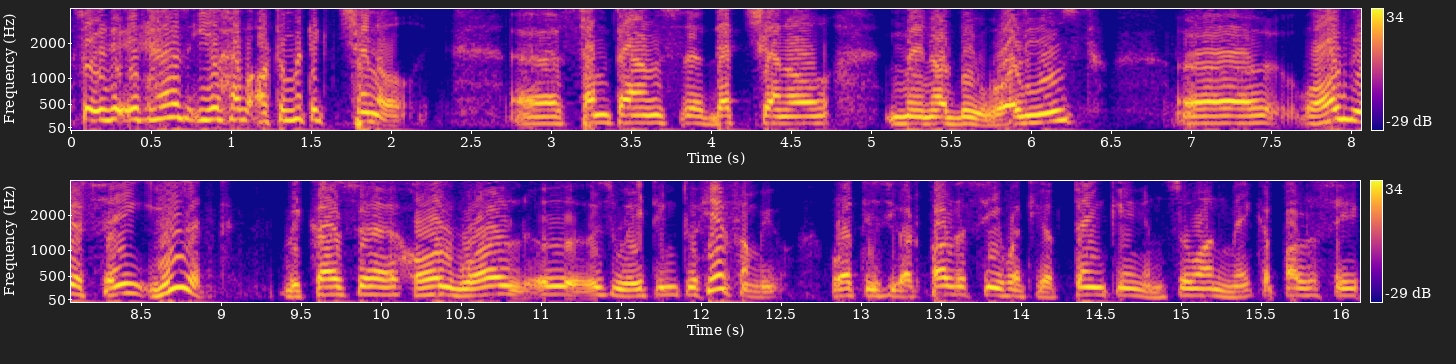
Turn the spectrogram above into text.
So it, it has, you have automatic channel. Uh, sometimes uh, that channel may not be well used. Uh, all we are saying, use it because the whole world uh, is waiting to hear from you what is your policy, what you're thinking, and so on. Make a policy,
